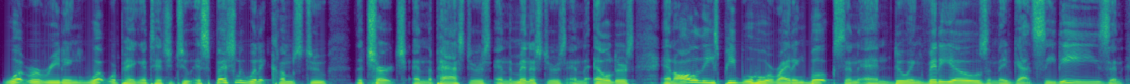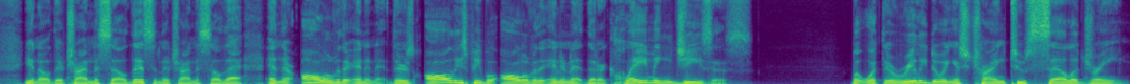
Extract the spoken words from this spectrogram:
what we're reading, what we're paying attention to, especially when it comes to the church and the pastors and the ministers and the elders and all of these people who are writing books and, and doing videos and they've got CDs and, you know, they're trying to sell this and they're trying to sell that. And they're all over the internet. There's all these people all over the internet that are claiming Jesus but what they're really doing is trying to sell a dream.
